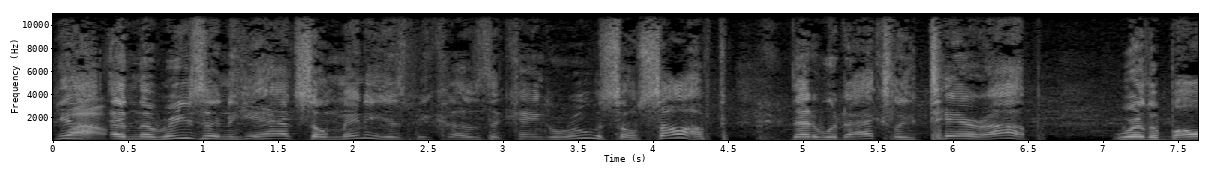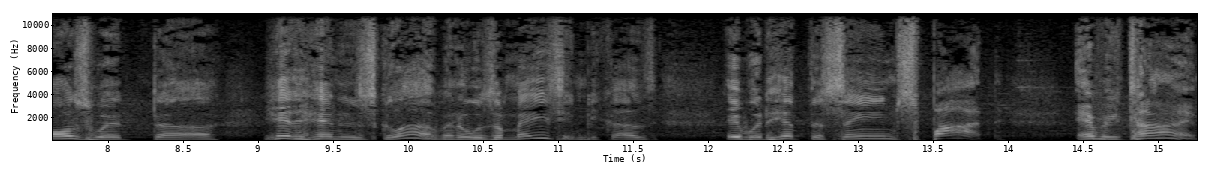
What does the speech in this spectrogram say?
Yeah, Wow. and the reason he had so many is because the kangaroo was so soft that it would actually tear up where the balls would uh, hit in his glove, and it was amazing because it would hit the same spot every time.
